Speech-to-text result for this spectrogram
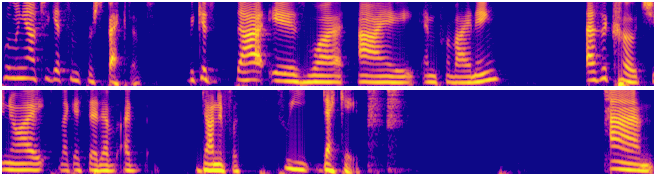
pulling out to get some perspective, because that is what I am providing. As a coach, you know, I, like I said, I've, I've done it for three decades. Um,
